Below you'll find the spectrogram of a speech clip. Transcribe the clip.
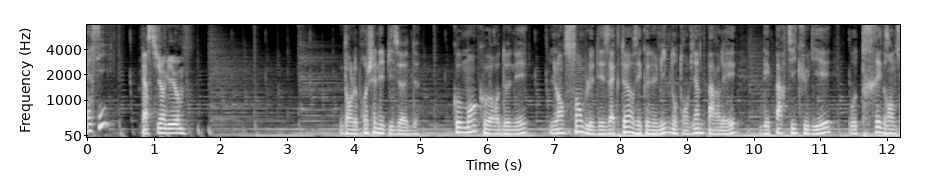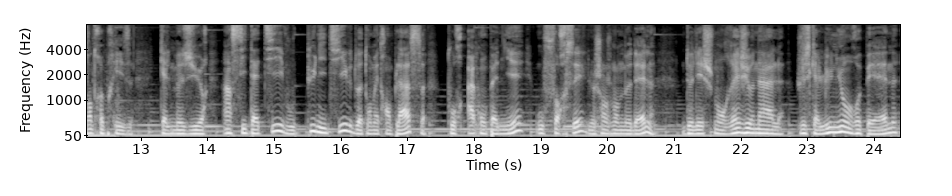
Merci. Merci Jean-Guillaume. Dans le prochain épisode, comment coordonner l'ensemble des acteurs économiques dont on vient de parler, des particuliers aux très grandes entreprises. Quelles mesures incitatives ou punitives doit-on mettre en place pour accompagner ou forcer le changement de modèle? De l'échelon régional jusqu'à l'Union européenne,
